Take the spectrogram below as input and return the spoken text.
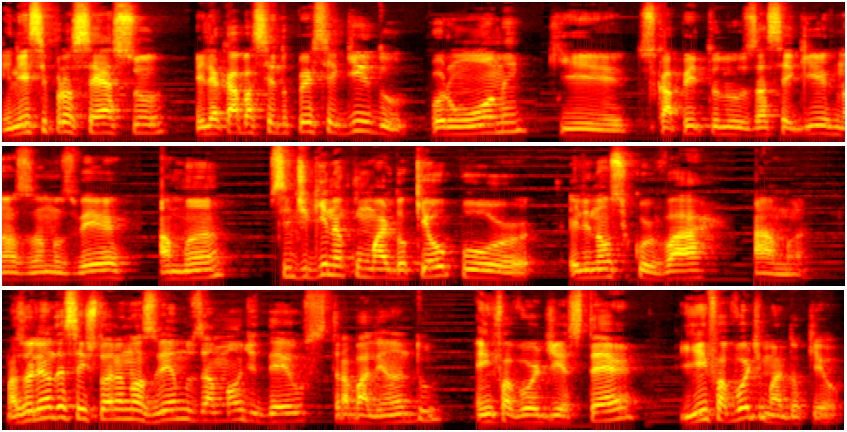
e nesse processo ele acaba sendo perseguido por um homem que, nos capítulos a seguir, nós vamos ver Amã se indigna com Mardoqueu por ele não se curvar a Amã. Mas olhando essa história, nós vemos a mão de Deus trabalhando em favor de Esther e em favor de Mardoqueu.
